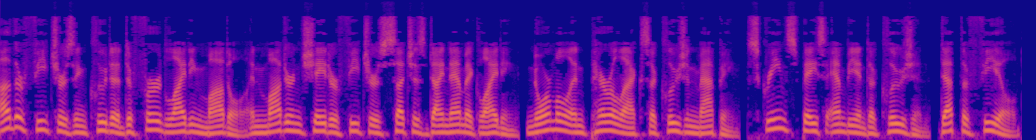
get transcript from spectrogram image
Other features include a deferred lighting model and modern shader features such as dynamic lighting, normal and parallax occlusion mapping, screen space ambient occlusion, depth of field,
